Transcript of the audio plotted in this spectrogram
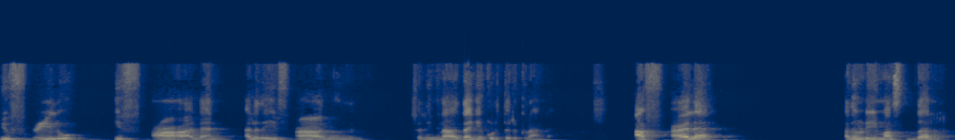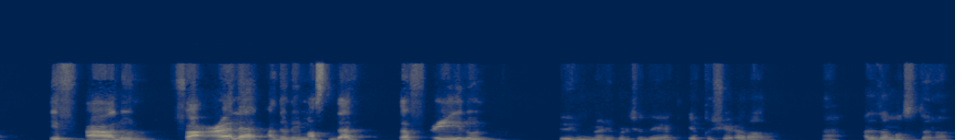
யுஃஇலு இஃப்ஆலன். அல்லது இஃப்ஆலுன். சரிங்களா? அதுதான் இங்க கொடுத்துருக்குறாங்க. அஃஅல அதனுடைய மஸ்தர் இஃப்ஆலுன். ஃபஅல அதனுடைய மஸ்தர் தஃஈலுன் இதுக்கு முன்னாடி படிச்சது எக்குஷியரார் ஆ. அதுதான் மஸ்தரா?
